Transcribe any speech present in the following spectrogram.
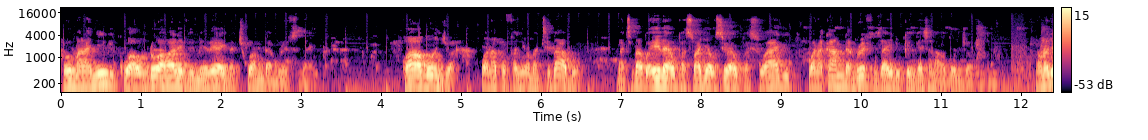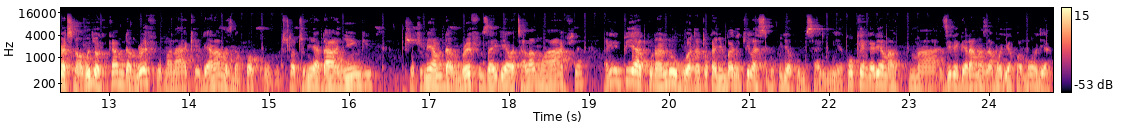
kwa hiyo mara nyingi kuwaondoa wale vimelea inachukua muda mrefu zaidi. Kwa hawa wagonjwa wanapofanyiwa matibabu, matibabu aidha ya upasuaji au sio ya upasuaji, wanakaa muda mrefu zaidi ukilinganisha na wagonjwa wengine. Na unajua tuna wagonjwa wakikaa muda mrefu, maana yake gharama zinakuwa kubwa, tutatumia dawa nyingi tutatumia muda mrefu zaidi ya wataalamu wa afya, lakini pia kuna ndugu watatoka nyumbani kila siku kuja kumsalimia. Kwa ukiangalia ma, ma, zile gharama za moja kwa moja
